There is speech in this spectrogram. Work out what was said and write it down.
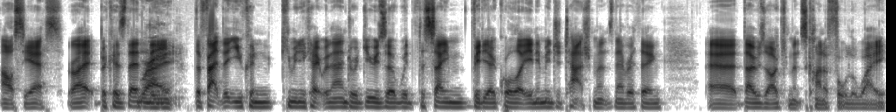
RCS, right? Because then right. the the fact that you can communicate with an Android user with the same video quality and image attachments and everything, uh, those arguments kind of fall away.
